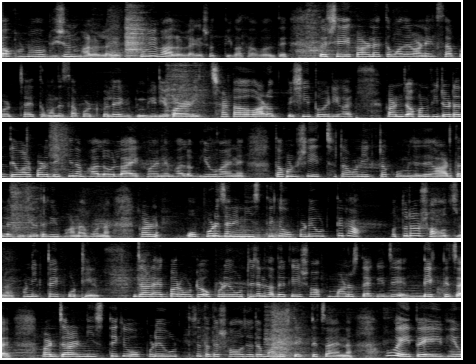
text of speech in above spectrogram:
তখনও ভীষণ ভালো লাগে। খুবই ভালো লাগে সত্যি কথা বলতে। তো সেই কারণে তোমাদের অনেক সাপোর্ট চাই। তোমাদের সাপোর্ট করলে ভিডিও করার ইচ্ছাটাও আরও বেশি তৈরি হয়। কারণ যখন ভিডিওটা দেওয়ার পরে দেখি না ভালো লাইক হয় না ভালো ভিউ হয় না তখন সেই ইচ্ছাটা অনেকটা কমে যায় যে আর তাহলে ভিডিও থেকেই বানাবো না? কারণ ওপরে জানি নিচ থেকে ওপরে উঠতে না অতটাও সহজ নয়, অনেকটাই কঠিন। যারা একবার উঠে, ওপরে উঠে যান, তাদেরকেই সব মানুষ দেখে যে দেখতে চায়। বাট যারা নিচ থেকে ওপরে উঠতেছে তাদের সহজ হয়তো মানুষ দেখতে চায় না। ও, এই তো এই ভিউ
